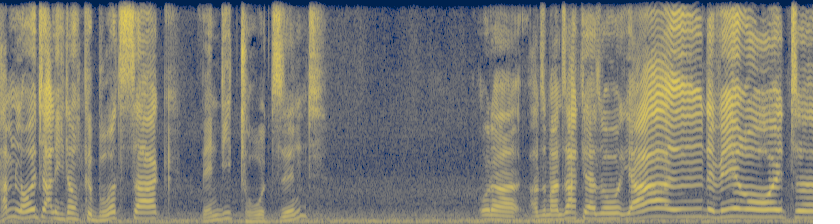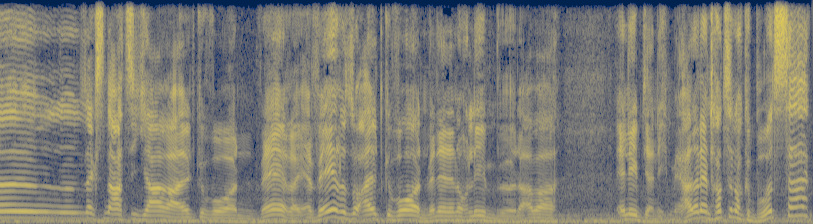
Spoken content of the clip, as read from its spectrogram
Haben Leute eigentlich noch Geburtstag, wenn die tot sind? Oder, also man sagt ja so, ja, der wäre heute 86 Jahre alt geworden. Wäre. Er wäre so alt geworden, wenn er denn noch leben würde. Aber er lebt ja nicht mehr. Hat er denn trotzdem noch Geburtstag?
